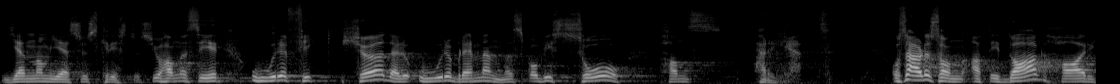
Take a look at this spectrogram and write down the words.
gjennom Jesus Kristus. Johannes sier ordet fikk kjød, eller ordet ble menneske, og vi så hans herlighet. Og så er det sånn at i dag har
